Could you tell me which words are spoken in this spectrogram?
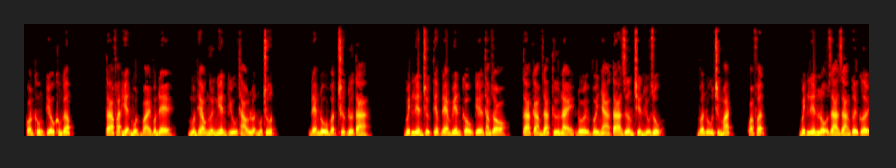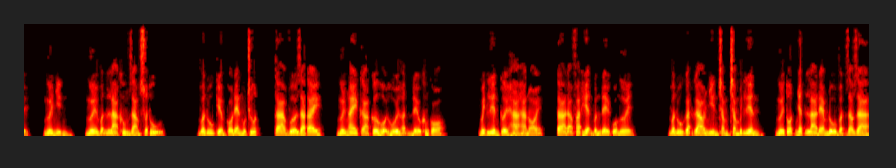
còn không tiêu không gấp. Ta phát hiện một vài vấn đề, muốn theo ngươi nghiên cứu thảo luận một chút. Đem đồ vật trước đưa ta. Bích liên trực tiếp đem viên cầu kia thăm dò ta cảm giác thứ này đối với nhà ta dương chiến hữu dụng. Vân u trừng mắt, quá phận. Bích liên lộ ra dáng tươi cười, ngươi nhìn, ngươi vẫn là không dám xuất thủ. Vân u kiểm có đen một chút, ta vừa ra tay, ngươi ngay cả cơ hội hối hận đều không có. Bích liên cười ha hả nói, ta đã phát hiện vấn đề của ngươi. Vân u gắt gao nhìn chằm chằm bích liên, ngươi tốt nhất là đem đồ vật giao ra,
